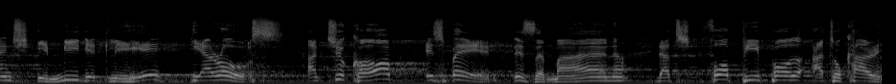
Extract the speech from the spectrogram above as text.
And immediately he arose and took up his bed. This is a man that four people are to carry.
